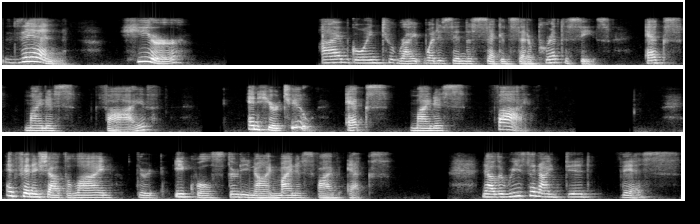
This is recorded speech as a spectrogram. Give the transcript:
Then, here, I'm going to write what is in the second set of parentheses, x minus 5, and here too, x minus 5. And finish out the line, there equals 39 minus 5x. Now the reason I did this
